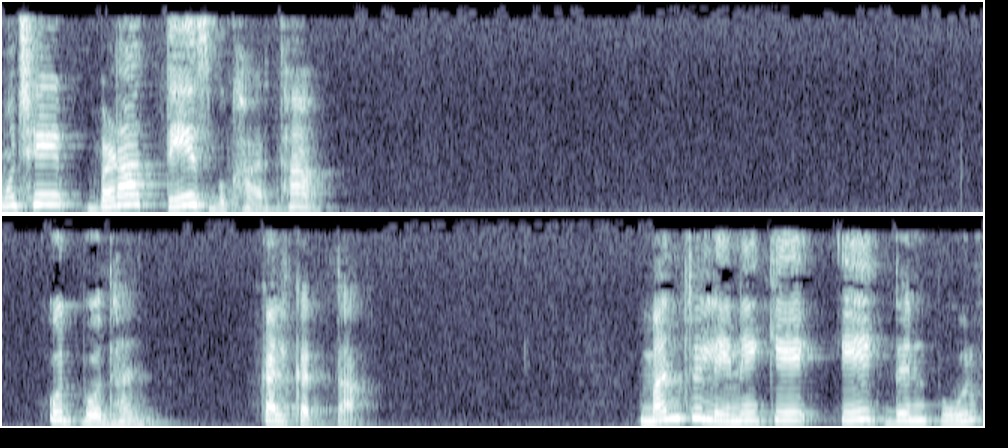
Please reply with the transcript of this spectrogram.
मुझे बड़ा तेज बुखार था। उद्बोधन, कलकत्ता। मंत्र लेने के एक दिन पूर्व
